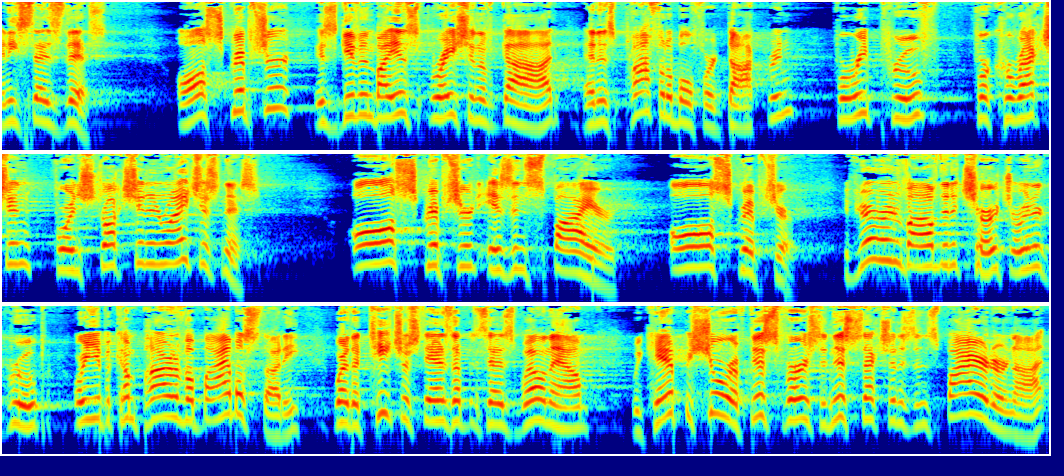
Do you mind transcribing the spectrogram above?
and he says this, all scripture is given by inspiration of God and is profitable for doctrine, for reproof, for correction, for instruction in righteousness. All scripture is inspired. All scripture. If you're ever involved in a church or in a group, or you become part of a Bible study where the teacher stands up and says, well now, we can't be sure if this verse in this section is inspired or not,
